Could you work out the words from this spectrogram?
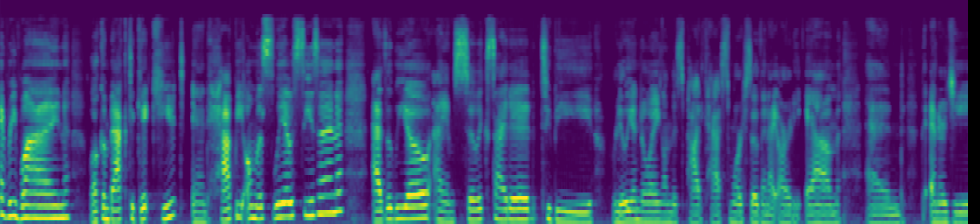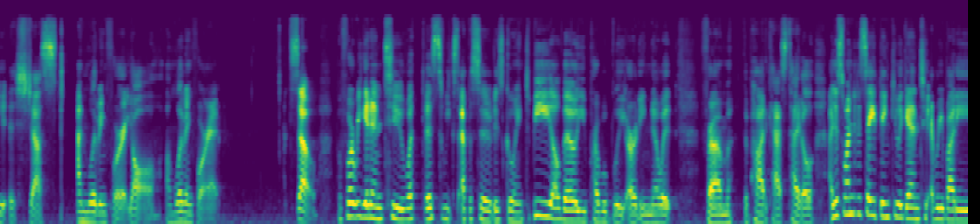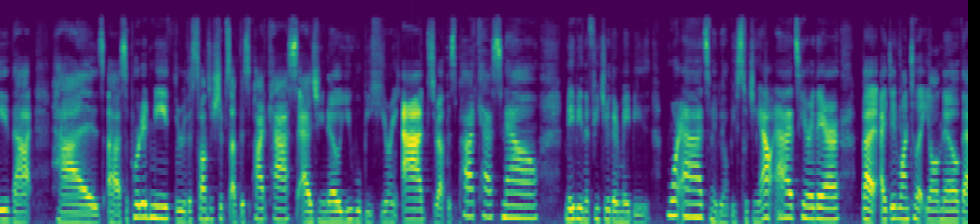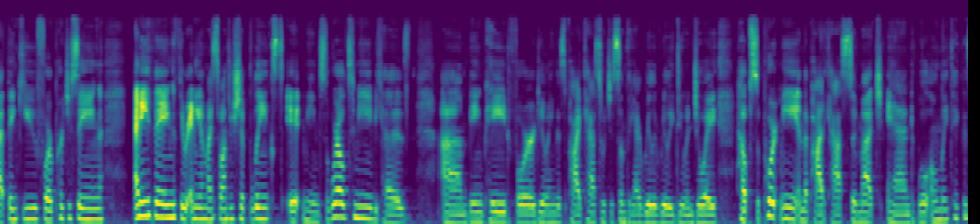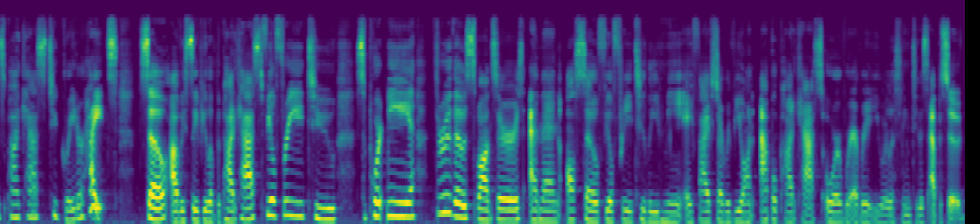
Everyone. Welcome back to Get Cute and happy almost Leo season. As a Leo, I am so excited to be really annoying on this podcast more so than I already am. And the energy is just, I'm living for it, y'all. I'm living for it. So, before we get into what this week's episode is going to be, although you probably already know it from the podcast title, I just wanted to say thank you again to everybody that has uh, supported me through the sponsorships of this podcast. As you know, you will be hearing ads throughout this podcast now. Maybe in the future, there may be more ads. Maybe I'll be switching out ads here or there. But I did want to let y'all know that thank you for purchasing anything through any of my sponsorship links, it means the world to me because um, being paid for doing this podcast, which is something I really, really do enjoy, helps support me in the podcast so much and will only take this podcast to greater heights. So, obviously, if you love the podcast, feel free to support me through those sponsors and then also feel free to leave me a five star review on Apple Podcasts or wherever you are listening to this episode.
